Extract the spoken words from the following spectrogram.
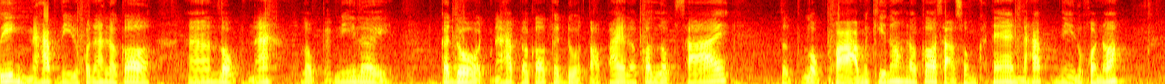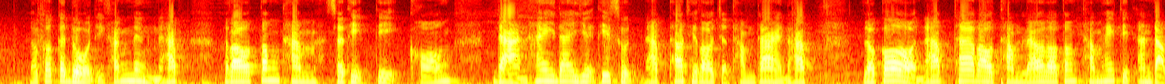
วิ่งนะครับนี่ทุกคนนะแล้วก็หลบนะหลบแบบนี้เลย กระโดดนะครับ แล้วก็กระโดดต่อไปแล้วก็หลบซ้ายหลบขวาเมื่อกี้เนาะแล้วก็สะสมคะแนนนะครับ นี่ทุกคนเนาะ แล้วก็กระโดดอีกครั้งหนึ่งนะครับ เราต้องทำสถิติของด่านให้ได้เยอะที่สุดนะครับ เท่าที่เราจะทำได้นะครับ แล้วก็นะครับถ้าเราทำแล้วเราต้องทำให้ติดอันดับ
